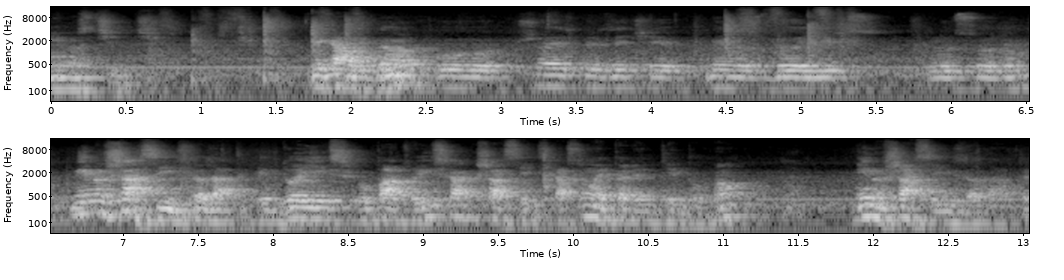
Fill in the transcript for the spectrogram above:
Minus 5. Egal Egal cu cu 16 minus 2x plus 1. minus 6x deodată. Că e 2x cu 4x fac 6x. Ca să nu mai pierdem timpul, nu? Minus 6x deodată.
